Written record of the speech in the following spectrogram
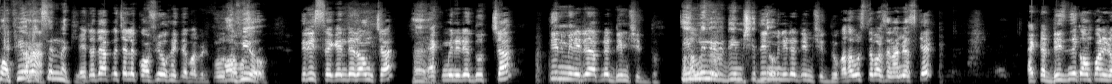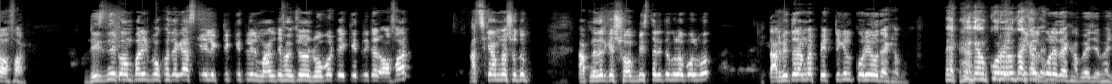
কফিও হ্যাঁ, রাখছেন নাকি? এটাতে আপনি চাইলে কফিও খাইতে পারবেন কোনো কফিও তিরিশ সেকেন্ডে রং চা হ্যাঁ। এক মিনিটে দুধ চা তিন মিনিটে আপনি ডিম সিদ্ধ। তিন মিনিট ডিম সিদ্ধ। তিন মিনিটে ডিম সিদ্ধ। কথা বুঝতে পারছেন? আমি আজকে একটা ডিজনি কোম্পানির অফার ডিজনি কোম্পানির পক্ষ থেকে আজকে ইলেকট্রিক কেটলির মাল্টি ফাংশনাল রোবট এই কেটলিটার অফার আজকে আমরা শুধু আপনাদেরকে সব বিস্তারিতগুলো বলব। তার ভিতরে আমরা প্র্যাকটিক্যাল করেও দেখাবো। প্র্যাকটিক্যাল করেও করে দেখাবো। এই যে ভাই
